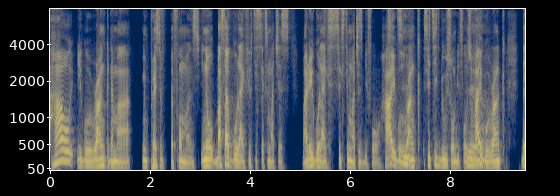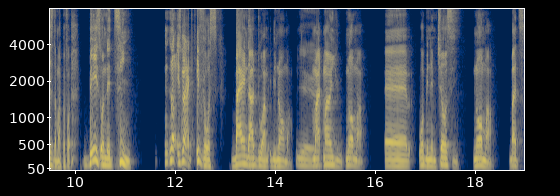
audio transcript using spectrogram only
How you go rank them a impressive performance? You know, Barca go like 56 matches, Madrid go like 60 matches before. How you go City. rank City do some before? So how you go rank this them a perform based on the team? No, it's not like if it was buying that do it'd be normal. Yeah. Man, Man U, normal. Uh, what be named Chelsea, normal. But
